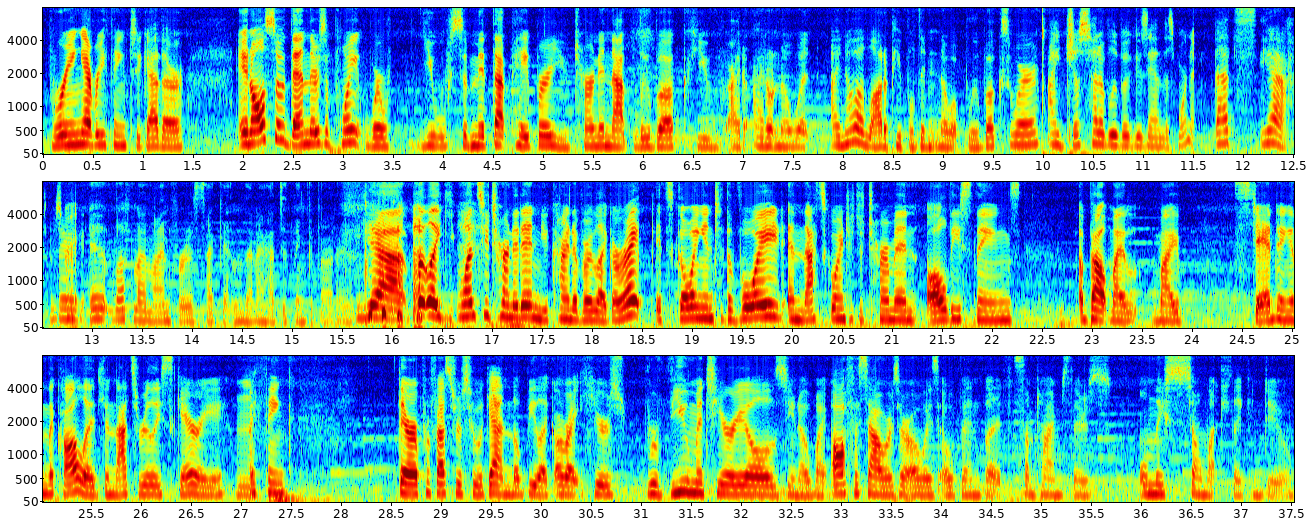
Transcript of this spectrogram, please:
bring everything together. And also, then there's a point where you submit that paper, you turn in that blue book. You, I, don't- I don't know what, I know a lot of people didn't know what blue books were. I just had a blue book exam this morning. That's, yeah. It was there- great. it left my mind for a second, and then I had to think about it. yeah, but like once you turn it in, you kind of are like, all right, it's going into the void, and that's going to determine all these things about my my standing in the college, and that's really scary. I mm. think there are professors who, again, they'll be like, all right, here's review materials. You know, my office hours are always open, but sometimes there's only so much they can do.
